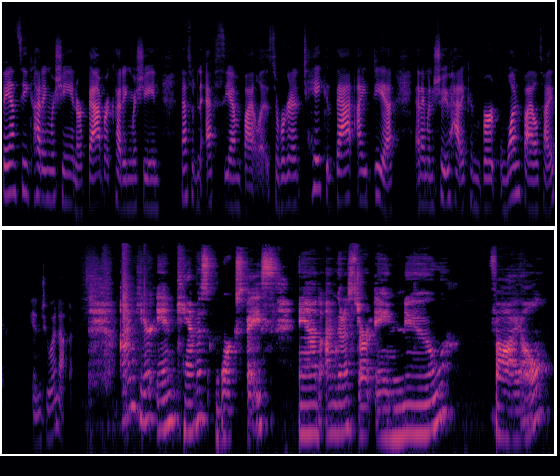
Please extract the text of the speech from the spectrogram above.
fancy cutting machine or fabric cutting machine. That's what an FCM file is. So we're going to take that idea and I'm going to show you how to convert one file type into another. I'm here in Canvas Workspace and I'm going to start a new file.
